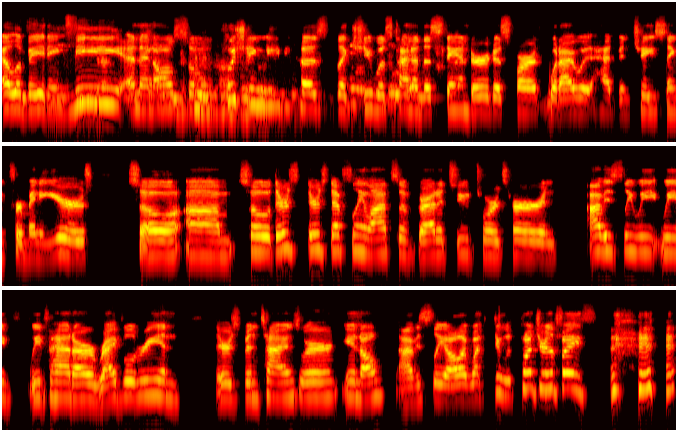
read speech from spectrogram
elevating me and then also pushing me because like she was kind of the standard as far as what I had been chasing for many years. So um so there's there's definitely lots of gratitude towards her and obviously we we've we've had our rivalry and there's been times where you know obviously all i want to do was punch her in the face.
